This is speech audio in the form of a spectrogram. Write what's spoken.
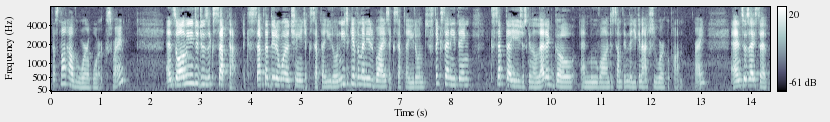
That's not how the world works, right? And so all we need to do is accept that. Accept that they don't want to change, accept that you don't need to give them any advice, accept that you don't fix anything, accept that you're just going to let it go and move on to something that you can actually work upon, right? And so, as I said,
